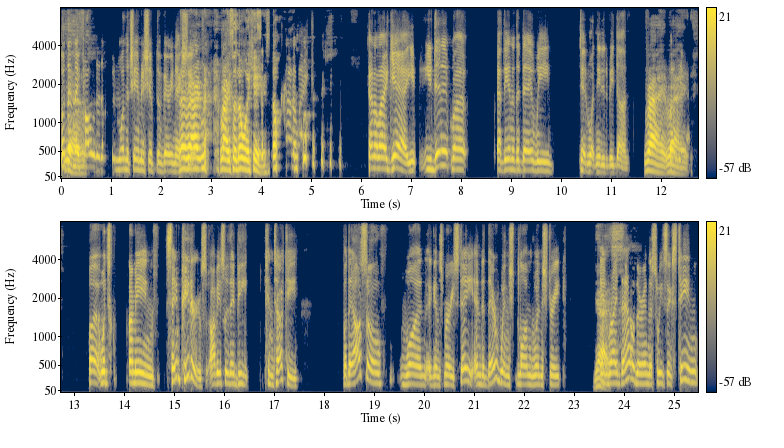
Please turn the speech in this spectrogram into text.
But then Yeah. they followed it up and won the championship the very next Right, year. right, right, right. So no one cares. No, Kind of like, kind of like, yeah, you you did it, but at the end of the day, we did what needed to be done. right, But right. yeah. But what's, I mean, St. Peter's, obviously they beat Kentucky, but they also won against Murray State, ended their win long win streak. Yeah. And right now they're in the Sweet 16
